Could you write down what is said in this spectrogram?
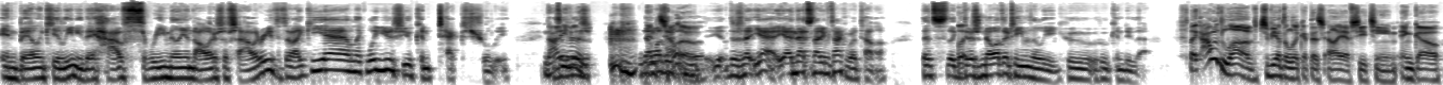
in Bale and Chiellini, they have three million dollars of salary. They're like, yeah, like we'll use you contextually. Not even there's No And other Tello. team- there's no, yeah, yeah, and that's not even talking about Tello. That's like But- there's no other team in the league who who can do that. like I would love to be able to look at this LAFC team and go,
